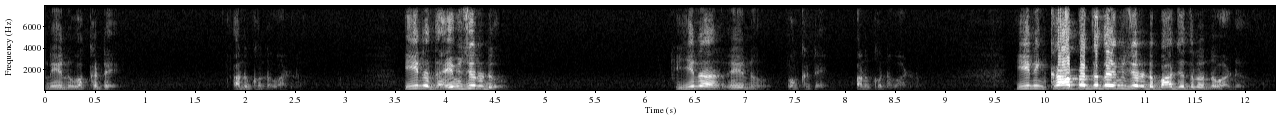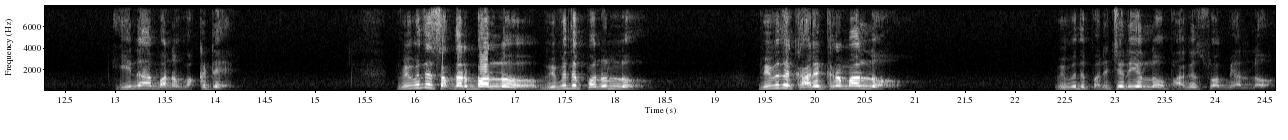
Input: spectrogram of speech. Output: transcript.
నేను ఒక్కటే అనుకున్నవాళ్ళు. ఈయన దైవజనుడు ఈయన నేను ఒకటే అనుకున్నవాడు ఈయన ఇంకా పెద్ద దైవజనుడు బాధ్యతలు ఉన్నవాడు. ఈయన మనం ఒక్కటే. వివిధ సందర్భాల్లో వివిధ పనుల్లో వివిధ కార్యక్రమాల్లో వివిధ పరిచర్యల్లో భాగస్వామ్యాల్లో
